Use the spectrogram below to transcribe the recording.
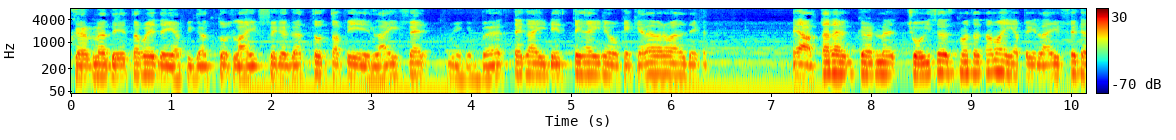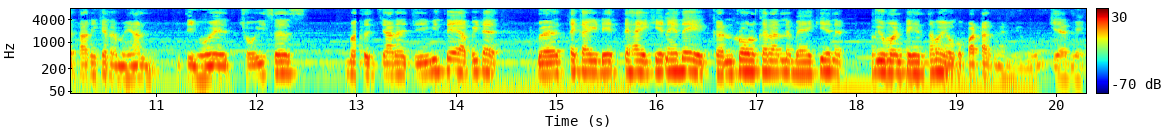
කරන දේ තමයි දෙ අපි ගත්තොත් ලයි් එක ගත්තොත් අපේ ලයිෆ මේක බර්ත් එකයි ඩෙත්ත එකයින ඕක කෙලවරවල් දෙක. අතර කරන චොයිසස් මත තමයි අපේ ලයි් එක තනි කරම යන්න. ඉතින් ඔය චොයිසස් මත ජන ජීවිතය අපිට බර්ත් එකයි ඩෙත්ත හැයි කියනේද කන්ට්‍රෝල් කරන්න බෑ කියන ගමන්ටහෙන් තම යෝක පටක්ගන්න කියන්නේ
